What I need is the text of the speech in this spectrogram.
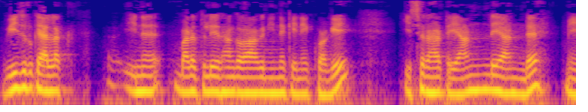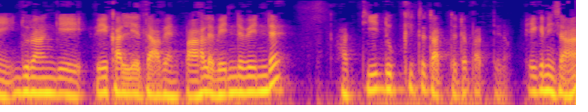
වීදුරු කෑල්ලක් ඉන බඩතුලේ රඟවාගෙන ඉන්න කෙනෙක් වගේ ඉස්සරහට යන්න යන්න මේ ඉඳුරංගේ වේකල්්‍යතාවයන් පහළ වෙන්න වෙන්න අති දුක්ඛිත තත්ත්වයටපත් වෙනවා. ඒක නිසා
